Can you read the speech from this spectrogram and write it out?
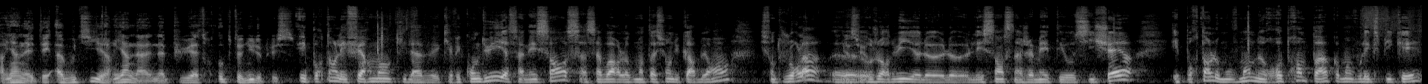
rien n'a été abouti, rien n'a pu être obtenu de plus. Et pourtant, les ferments qui, avait, qui avaient conduit à sa naissance, à savoir l'augmentation du carburant, ils sont toujours là. Euh, Aujourd'hui, l'essence n'a jamais été aussi chère, et pourtant le mouvement ne reprend pas. Comment vous l'expliquez?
